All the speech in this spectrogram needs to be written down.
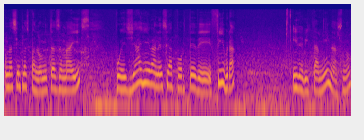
Unas simples palomitas de maíz pues ya llevan ese aporte de fibra y de vitaminas, ¿no?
